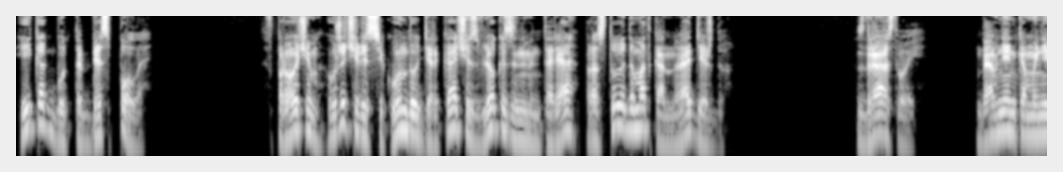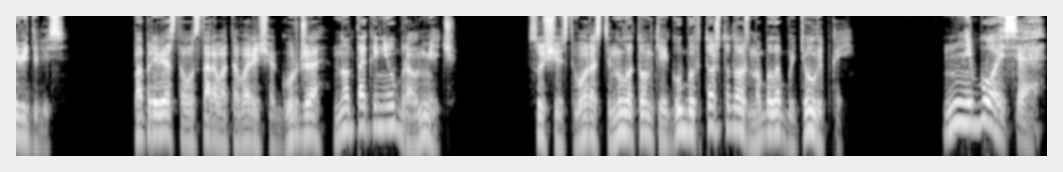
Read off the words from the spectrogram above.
и как будто без пола. Впрочем, уже через секунду Деркач извлек из инвентаря простую домотканную одежду. «Здравствуй. Давненько мы не виделись». Поприветствовал старого товарища Гурджа, но так и не убрал меч. Существо растянуло тонкие губы в то, что должно было быть улыбкой. «Не бойся,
